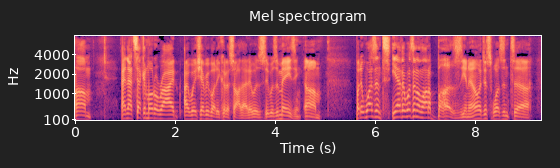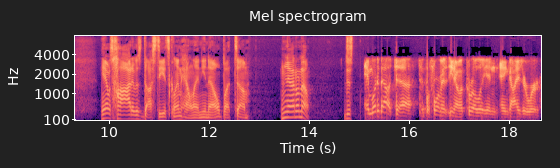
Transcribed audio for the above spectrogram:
Um, and that second moto ride, I wish everybody could have saw that. It was it was amazing. Um, but it wasn't. Yeah, there wasn't a lot of buzz. You know, it just wasn't. Uh, yeah, it was hot. It was dusty. It's Glen Helen, you know. But um, yeah, I don't know. Just And what about uh, the performance? You know, Pirelli and, and Gajser were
